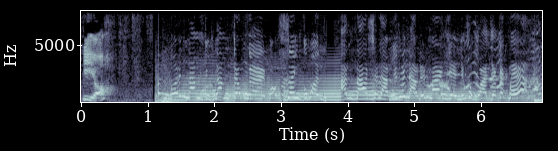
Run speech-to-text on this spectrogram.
Gì vậy? Với 50 năm trong nghề boxing của mình Anh ta sẽ làm như thế nào để mang về những phần quà cho các bé? Trời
